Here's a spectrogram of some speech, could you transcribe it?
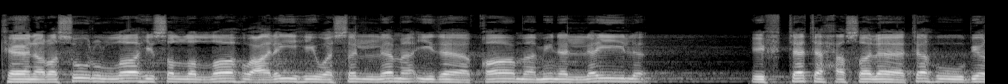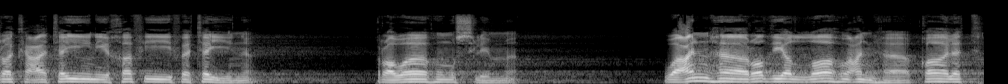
كان رسول الله صلى الله عليه وسلم إذا قام من الليل افتتح صلاته بركعتين خفيفتين. رواه مسلم. وعنها رضي الله عنها قالت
